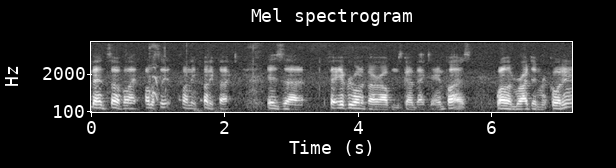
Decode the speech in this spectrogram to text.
man, so have I. Honestly, funny funny fact is uh, for every one of our albums going back to Empires, while I'm writing and recording,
